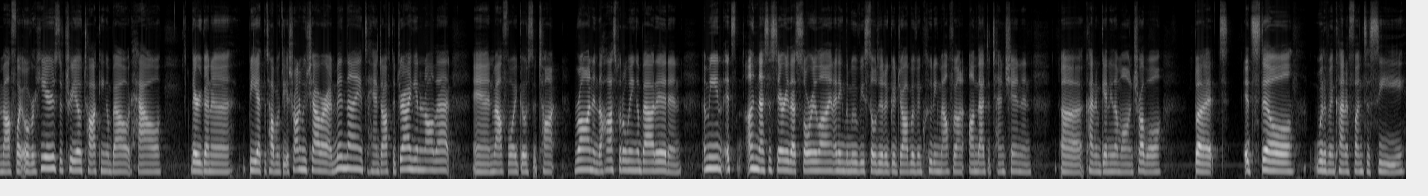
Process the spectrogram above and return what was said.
Malfoy overhears the trio talking about how they're gonna be at the top of the astronomy tower at midnight to hand off the dragon and all that. And Malfoy goes to taunt Ron in the hospital wing about it. And I mean, it's unnecessary that storyline. I think the movie still did a good job of including Malfoy on, on that detention and uh, kind of getting them all in trouble. But it still would have been kind of fun to see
